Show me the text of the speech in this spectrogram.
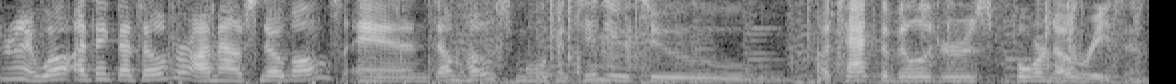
Alright, well, I think that's over. I'm out of snowballs, and Dumb Host will continue to attack the villagers for no reason.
